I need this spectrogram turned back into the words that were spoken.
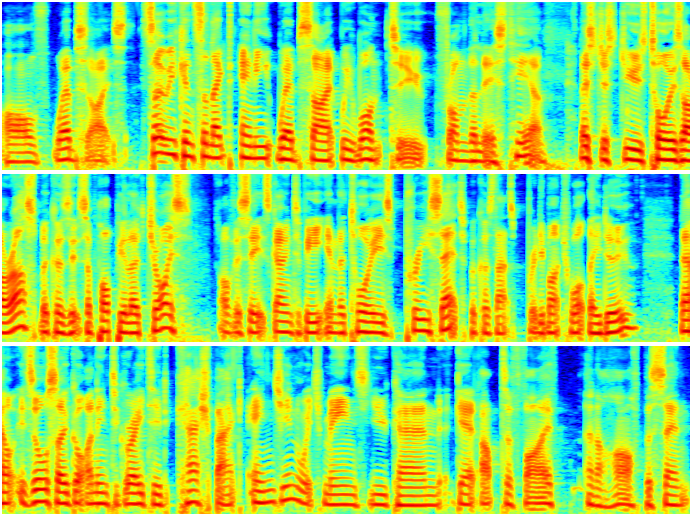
of websites. So we can select any website we want to from the list here. Let's just use Toys R Us because it's a popular choice. Obviously, it's going to be in the toys preset because that's pretty much what they do. Now, it's also got an integrated cashback engine, which means you can get up to five and a half percent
